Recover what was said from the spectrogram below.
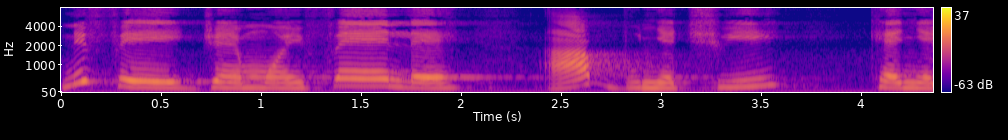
ne fei dwemmɔn fɛn lɛ abu nyatwi kɛ nyɛ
